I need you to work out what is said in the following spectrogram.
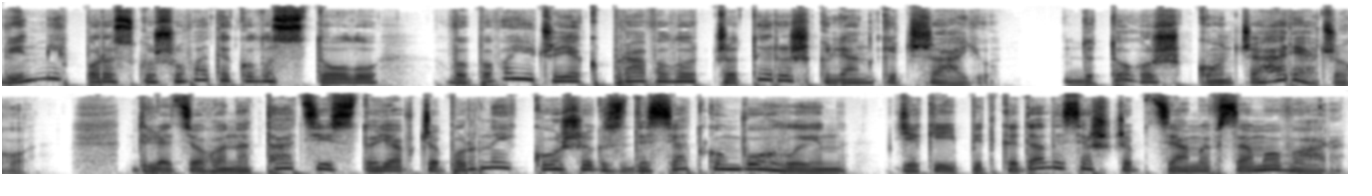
він міг порозкошувати коло столу, випиваючи, як правило, чотири шклянки чаю, до того ж конче гарячого. Для цього на таці стояв чепурний кошик з десятком вуглин, які підкидалися щепцями в самовар,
